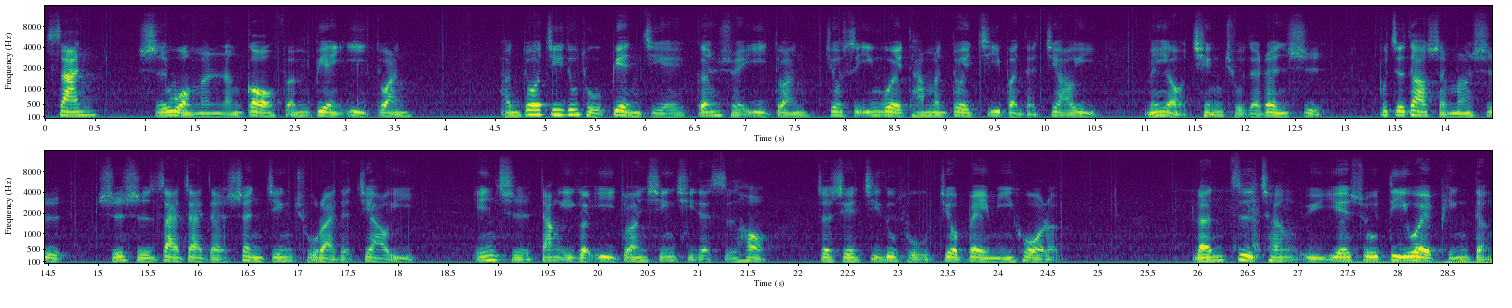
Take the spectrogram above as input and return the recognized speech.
三，使我们能够分辨异端。很多基督徒辩解跟随异端，就是因为他们对基本的教义没有清楚的认识，不知道什么是实实在在的圣经出来的教义。因此，当一个异端兴起的时候，这些基督徒就被迷惑了。人自称与耶稣地位平等，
